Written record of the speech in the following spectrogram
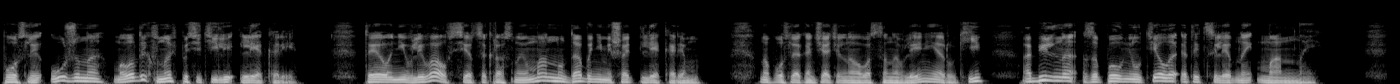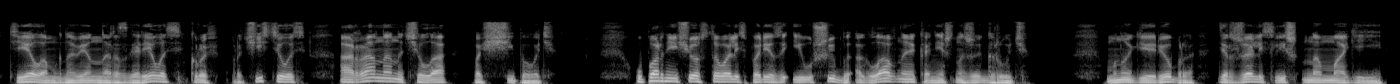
После ужина молодых вновь посетили лекари. Тео не вливал в сердце красную манну, дабы не мешать лекарям. Но после окончательного восстановления руки обильно заполнил тело этой целебной манной. Тело мгновенно разгорелось, кровь прочистилась, а рана начала пощипывать. У парня еще оставались порезы и ушибы, а главное, конечно же, грудь. Многие ребра держались лишь на магии,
